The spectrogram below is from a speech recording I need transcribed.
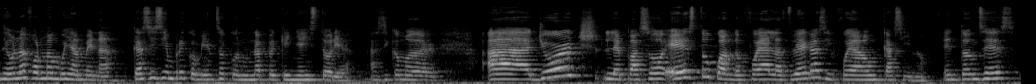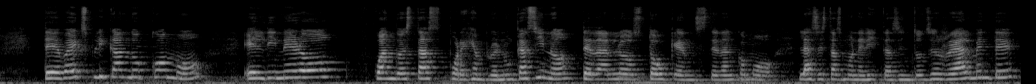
de una forma muy amena. Casi siempre comienza con una pequeña historia, así como de a George le pasó esto cuando fue a Las Vegas y fue a un casino. Entonces, te va explicando cómo el dinero cuando estás, por ejemplo, en un casino, te dan los tokens, te dan como las estas moneditas. Entonces, realmente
